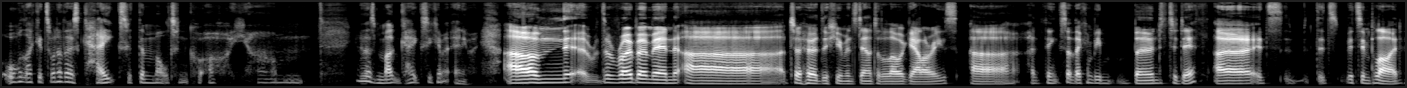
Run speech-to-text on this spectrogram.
Or like it's one of those cakes with the molten core. Oh, yum. You know those mug cakes you can anyway. Um, the Robomen are to herd the humans down to the lower galleries. Uh, I think so they can be burned to death. Uh, it's it's it's implied.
